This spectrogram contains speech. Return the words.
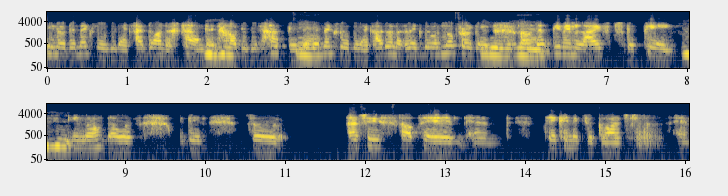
you know, the next day will be like, I don't understand. And Mhm. how did it happen? Yeah. And the next day will be like, I don't know. Like, there was no progress. You- I was just giving life to the pain Mhm. you know, that was did. So actually stopping and taking it to God and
